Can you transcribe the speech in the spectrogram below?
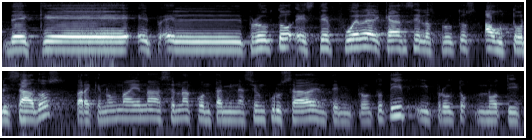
de que el, producto esté fuera del alcance de los productos autorizados para que no vayan a hacer una contaminación cruzada entre mi producto TIF y producto no TIF.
